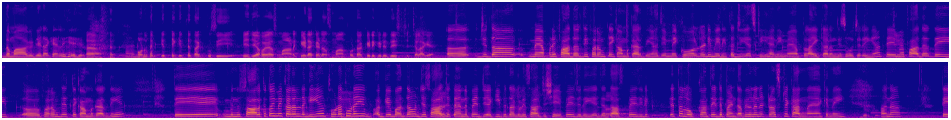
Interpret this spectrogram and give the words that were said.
ਦਿਮਾਗ ਜਿਹੜਾ ਕਹਿ ਲਈਏ। ਹੁਣ ਫਿਰ ਕਿੱਥੇ ਕਿੱਥੇ ਤੱਕ ਤੁਸੀਂ ਭੇਜਿਆ ਹੋਇਆ ਸਮਾਨ? ਕਿਹੜਾ ਕਿਹੜਾ ਸਮਾਨ ਤੁਹਾਡਾ ਕਿਹੜੇ ਕਿਹੜੇ ਦੇਸ਼ 'ਚ ਚਲਾ ਗਿਆ? ਜਿੱਦਾਂ ਮੈਂ ਆਪਣੇ ਫਾਦਰ ਦੀ ਫਰਮ ਤੇ ਹੀ ਕੰਮ ਕਰਦੀ ਹਾਂ। ਹਜੇ ਮੇਰੇ ਕੋਲ ਆਲਰੇਡੀ ਮੇਰੀ ਤਾਂ ਜੀਐਸਟੀ ਹੈ ਨਹੀਂ ਮੈਂ ਅਪਲਾਈ ਕਰਨ ਦੀ ਸੋਚ ਰਹੀ ਹਾਂ ਤੇ। ਮੈਂ ਫਾਦਰ ਦੇ ਹੀ ਫਰਮ ਦੇ ਉੱਤੇ ਕੰਮ ਕਰਦੀ ਹਾਂ। ਤੇ ਮੈਨੂੰ ਸਾਲ ਕੁ ਤੋਂ ਹੀ ਮੈਂ ਕਰਨ ਲੱਗੀ ਹਾਂ। ਥੋੜਾ ਥੋੜਾ ਹੀ ਅੱਗੇ ਵੱਧਦਾ ਹੁਣ ਜੇ ਸਾਲ 'ਚ. ਤਿੰਨ ਭੇਜਿਆ ਕੀ ਪਤਾ ਅਗਲੇ ਸਾਲ 'ਚ 6 ਭੇਜ ਲਈਏ ਜਾਂ 10 ਹਾਂ। ਭੇਜ ਲਈ। ਤੇ ਤਾਂ ਲੋਕਾਂ ਤੇ ਡਿਪੈਂਡ ਆ ਵੀ ਉਹਨਾਂ ਨੇ ਟਰਸਟ ਕਰਨਾ ਹੈ ਕਿ ਨਹੀਂ ਹਨਾ? ਤੇ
